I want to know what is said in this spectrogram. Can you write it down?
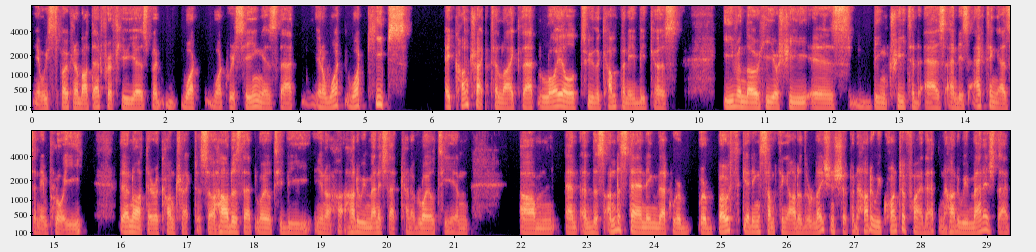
you know, we've spoken about that for a few years, but what what we're seeing is that you know what what keeps a contractor like that loyal to the company because even though he or she is being treated as and is acting as an employee, they're not they're a contractor. So how does that loyalty be you know how, how do we manage that kind of loyalty? And um, and and this understanding that we're we're both getting something out of the relationship and how do we quantify that and how do we manage that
